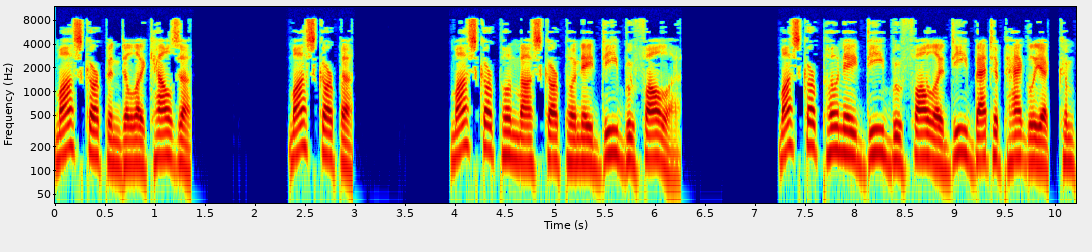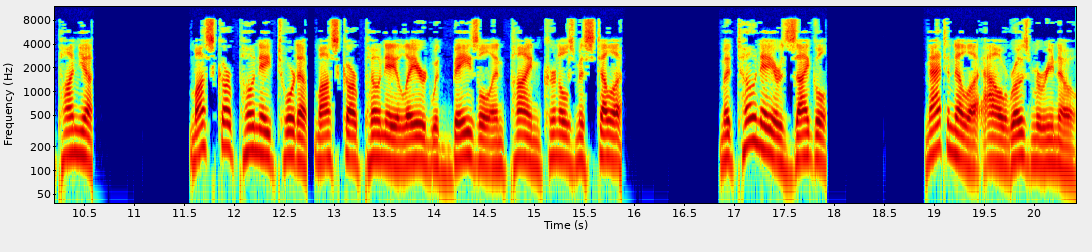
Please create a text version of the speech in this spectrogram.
Mascarpone de la Calza. Mascarpa. Mascarpone Mascarpone di Bufala. Mascarpone di Bufala di Battipaglia, Campania. Mascarpone torta – Mascarpone layered with basil and pine kernels Mistella Matone or Zygal Mattonella al Rosmarino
